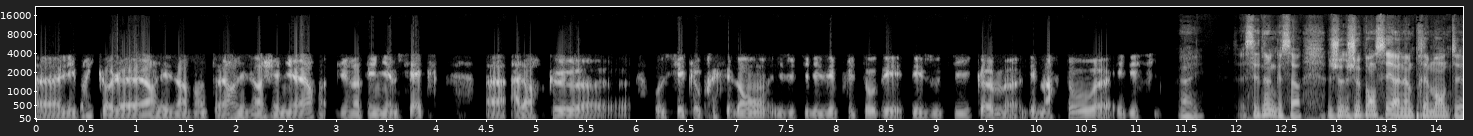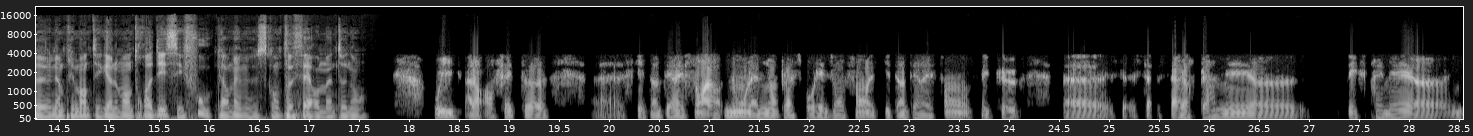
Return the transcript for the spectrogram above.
les bricoleurs, les inventeurs, les ingénieurs du 21e siècle euh, alors que euh, au siècle précédent, ils utilisaient plutôt des, outils comme euh, des marteaux et des scies. Ouais. C'est dingue ça. Je, pensais à l'imprimante, l'imprimante également 3D. C'est fou quand même ce qu'on peut faire maintenant. Oui. Alors en fait, ce qui est intéressant, alors nous on l'a mis en place pour les enfants et ce qui est intéressant, c'est que ça, ça, leur permet d'exprimer une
